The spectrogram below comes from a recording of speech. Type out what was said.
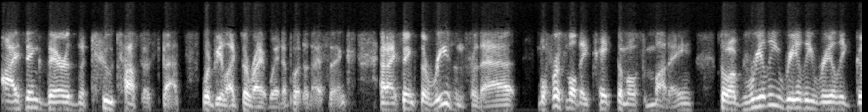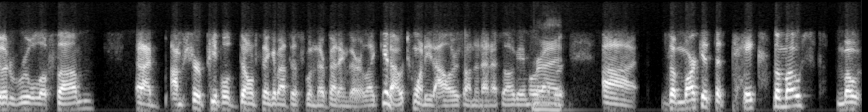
I think they're the two toughest bets would be like the right way to put it, I think. And I think the reason for that, well, first of all, they take the most money. So a really, really, really good rule of thumb, and I, I'm sure people don't think about this when they're betting. They're like, you know, $20 on an NFL game or Right. whatever. Uh, the market that takes the most, mo-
